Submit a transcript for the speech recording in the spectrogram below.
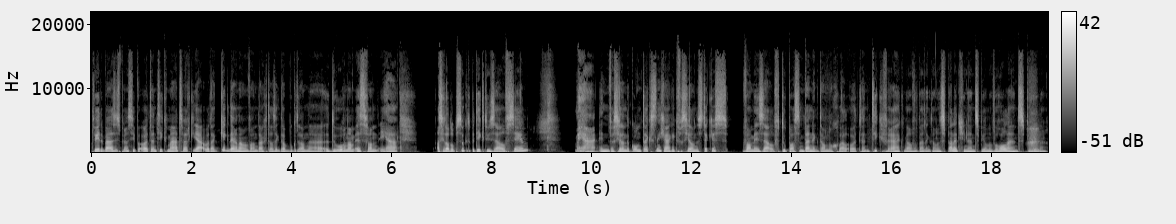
Tweede basisprincipe, authentiek maatwerk. Ja, wat ik daar dan van dacht als ik dat boek dan eh, doornam, is van, ja, als je dat opzoekt, betekent u zelf zijn. Maar ja, in verschillende contexten ga ik verschillende stukjes van mijzelf toepassen. Ben ik dan nog wel authentiek? Vraag ik me af, of ben ik dan een spelletje aan het spelen of een rol aan het spelen?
